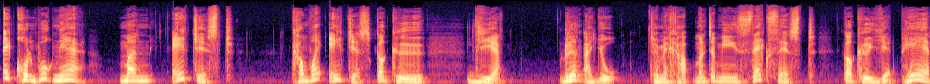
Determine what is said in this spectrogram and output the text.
ไอ้คนพวกนี้มัน ageist คำว่า ages ก็คือเหยียดเรื่องอายุใช่ไหมครับ มันจะมี sexist ก็คือเหยียดเพศ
